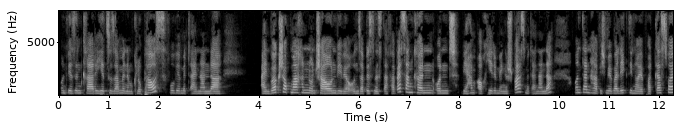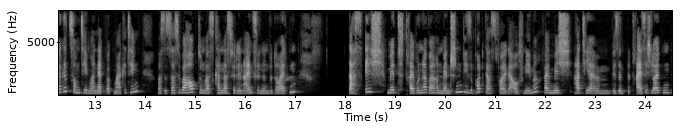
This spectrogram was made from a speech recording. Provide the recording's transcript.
Und wir sind gerade hier zusammen im Clubhaus, wo wir miteinander einen Workshop machen und schauen, wie wir unser Business da verbessern können. Und wir haben auch jede Menge Spaß miteinander. Und dann habe ich mir überlegt, die neue Podcast-Folge zum Thema Network Marketing. Was ist das überhaupt und was kann das für den Einzelnen bedeuten? Dass ich mit drei wunderbaren Menschen diese Podcast-Folge aufnehme, weil mich hat hier, im, wir sind mit 30 Leuten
